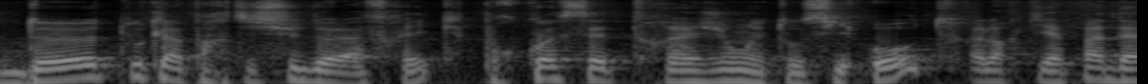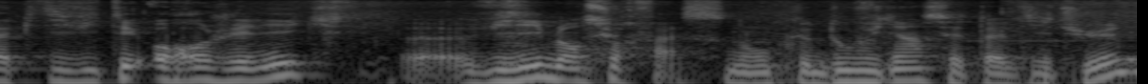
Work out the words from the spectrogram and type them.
de toute la partie sud de l'Afrique. Pourquoi cette région est aussi haute alors qu'il n'y a pas d'activité orogénique euh, visible en surface? Donc d'où vient cette altitude?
